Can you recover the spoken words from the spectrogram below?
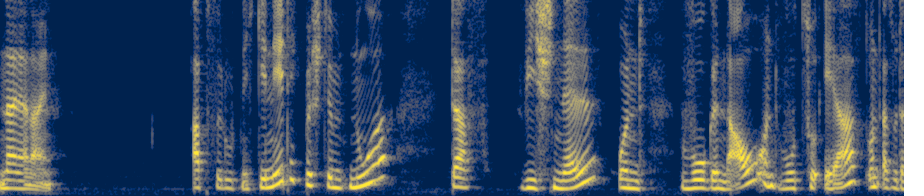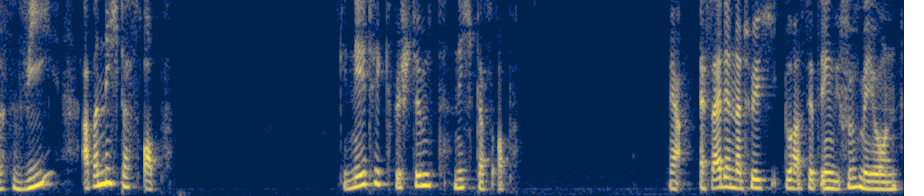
Nein, nein, nein. Absolut nicht. Genetik bestimmt nur das wie schnell und wo genau und wo zuerst und also das wie, aber nicht das ob. Genetik bestimmt nicht das ob. Ja, es sei denn natürlich, du hast jetzt irgendwie fünf Millionen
